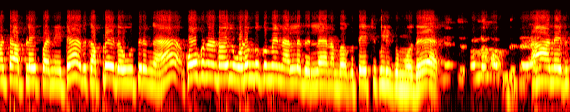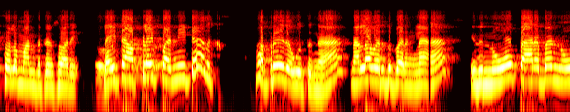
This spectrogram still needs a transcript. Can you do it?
மட்டும் அப்ளை பண்ணிட்டு அதுக்கப்புறம் இதை ஊத்துருங்க. கோகோனட் ஆயில் உடம்புக்குமே நல்லது இல்ல நம்ம தேய்ச்சி குளிக்கும் போது நேத்து சொல்ல மறந்துட்டேன். ஆ நேத்து சொல்ல மறந்துட்டேன் சாரி. லைட்டா அப்ளை பண்ணிட்டு அதுக்கு அப்புறம் இதை ஊத்துங்க. நல்லா வருது பாருங்களேன். இது no paraben no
